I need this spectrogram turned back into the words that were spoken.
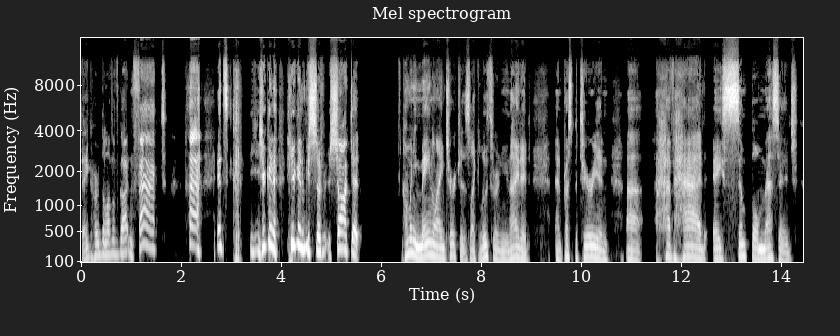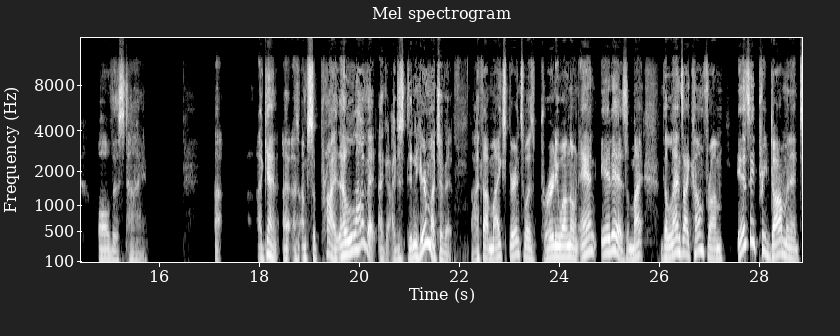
They heard the love of God. In fact, it's you're gonna you're gonna be so shocked at how many mainline churches like Lutheran United and Presbyterian uh, have had a simple message all this time. Uh, again, I, am surprised. I love it. I, I, just didn't hear much of it. I thought my experience was pretty well known, and it is. My the lens I come from is a predominant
